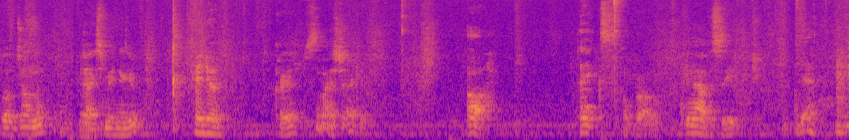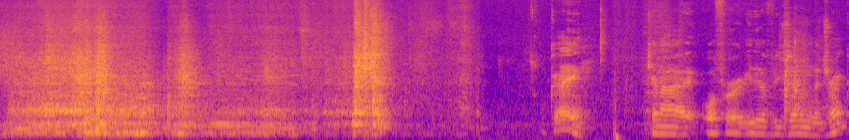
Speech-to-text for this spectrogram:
Well, gentlemen, nice meeting you. How you doing? Okay, it's a nice jacket. Oh, thanks. No problem. You can have a seat. Yeah. Okay. Can I offer either of you gentlemen a drink?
